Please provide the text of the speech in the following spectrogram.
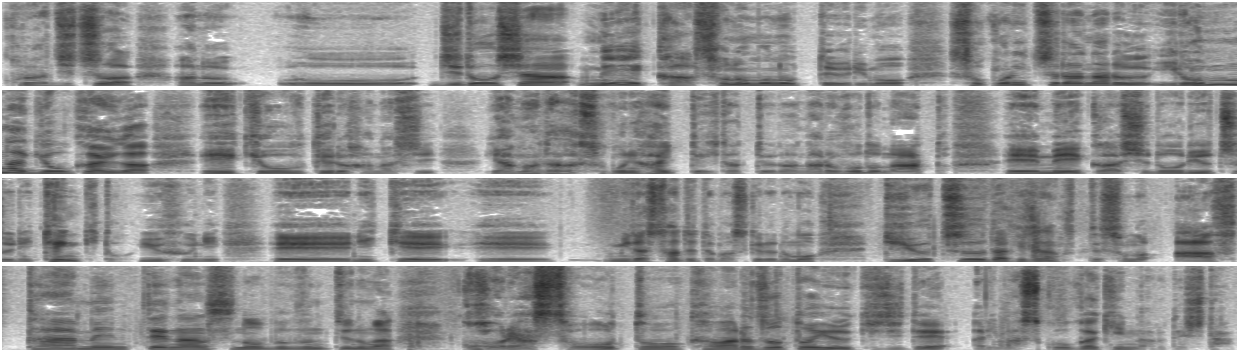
これは実は、あの、自動車メーカーそのものっていうよりも、そこに連なるいろんな業界が影響を受ける話、ヤマダがそこに入ってきたっていうのはなるほどなと、えー、メーカー主導流通に転機というふうに、えー、日経、えー見出し立ててますけれども、流通だけじゃなくて、そのアフターメンテナンスの部分っていうのが、これは相当変わるぞという記事であります。ここが気になるでした。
